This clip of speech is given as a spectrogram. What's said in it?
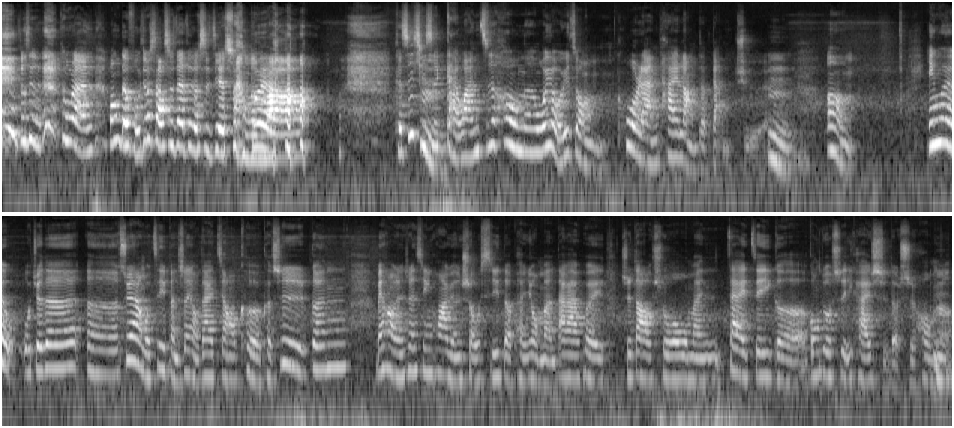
就是突然汪德福就消失在这个世界上了吗？”对啊，可是其实嗯改完之后呢，我有一种豁然开朗的感觉。嗯嗯，因为我觉得，呃，虽然我自己本身有在教课，可是跟美好人生新花园熟悉的朋友们，大概会知道说，我们在这个工作室一开始的时候呢。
